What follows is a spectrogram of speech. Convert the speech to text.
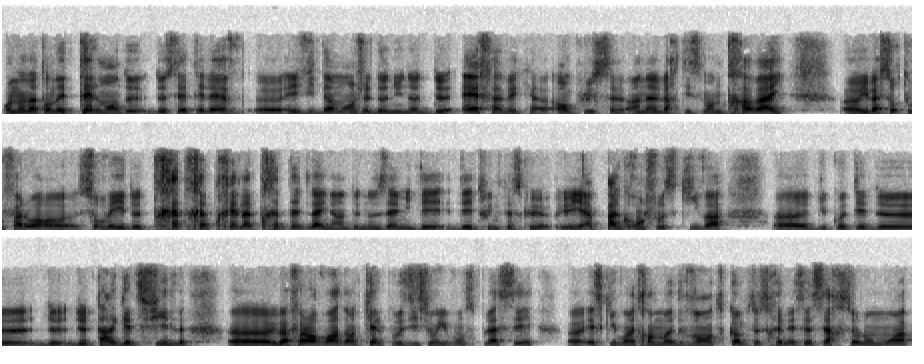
on en attendait tellement de, cet élève. Euh, évidemment, je donne une note de F avec euh, en plus euh, un avertissement de travail. il va surtout falloir surveiller de très très près la trade deadline hein, de nos amis des, Twins parce qu'il n'y a pas grand chose qui va du côté de Target Field. il va falloir voir dans quelle position ils vont se placer. Est-ce qu'ils vont être en mode vente comme ce serait nécessaire selon moi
